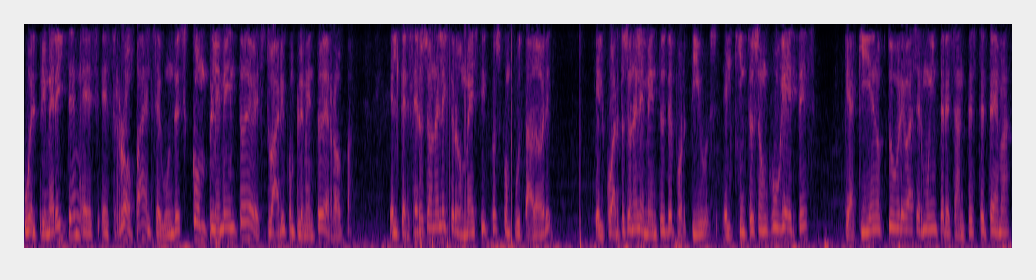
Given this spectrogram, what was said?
O el primer ítem es, es ropa, el segundo es complemento de vestuario y complemento de ropa. El tercero son electrodomésticos, computadores. El cuarto son elementos deportivos. El quinto son juguetes, que aquí en octubre va a ser muy interesante este tema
